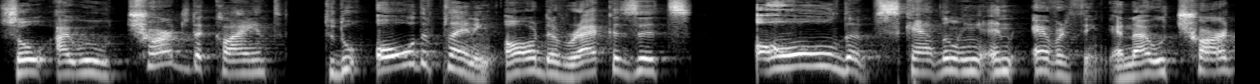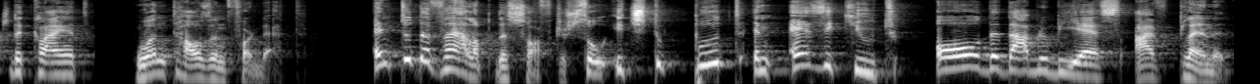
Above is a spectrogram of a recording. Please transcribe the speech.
So I will charge the client to do all the planning, all the requisites, all the scheduling and everything. And I will charge the client 1000 for that. And to develop the software. So it's to put and execute all the WBS I've planned.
